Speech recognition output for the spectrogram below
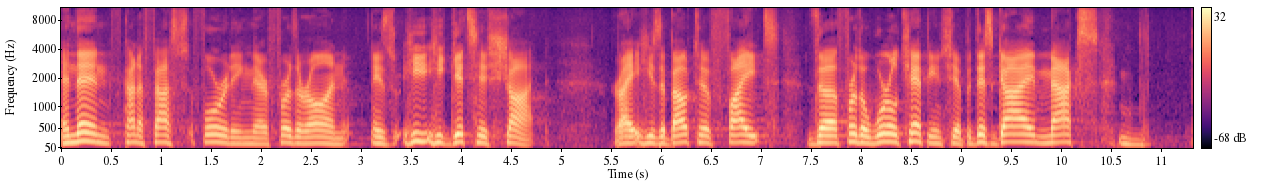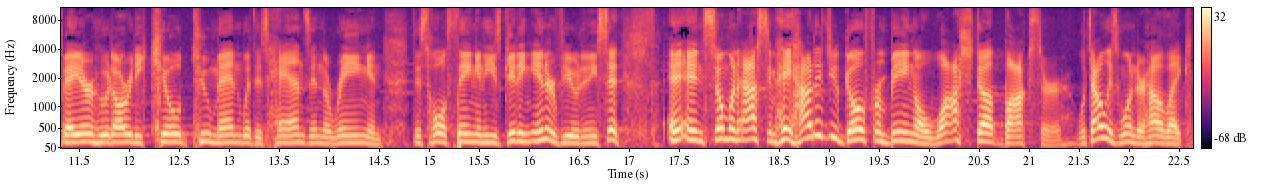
And then, kind of fast forwarding there further on, is he, he gets his shot, right? He's about to fight the, for the world championship. But this guy, Max Baer, who had already killed two men with his hands in the ring and this whole thing, and he's getting interviewed. And he said, and, and someone asked him, Hey, how did you go from being a washed up boxer? Which I always wonder how, like,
